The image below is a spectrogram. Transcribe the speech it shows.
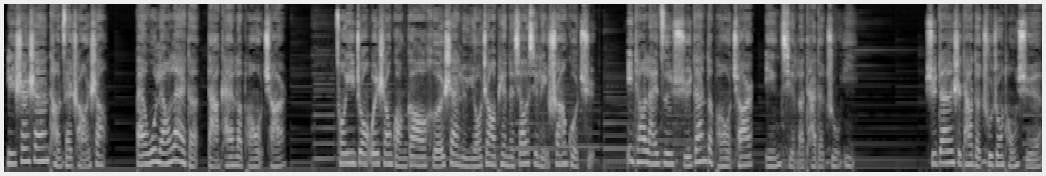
李珊珊躺在床上，百无聊赖地打开了朋友圈，从一众微商广告和晒旅游照片的消息里刷过去。一条来自徐丹的朋友圈引起了他的注意。徐丹是他的初中同学，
